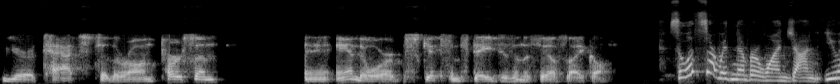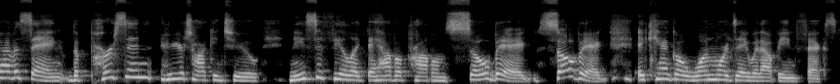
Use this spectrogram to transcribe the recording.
you're attached to the wrong person and, and or skip some stages in the sales cycle. So let's start with number one, John. You have a saying the person who you're talking to needs to feel like they have a problem so big, so big, it can't go one more day without being fixed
